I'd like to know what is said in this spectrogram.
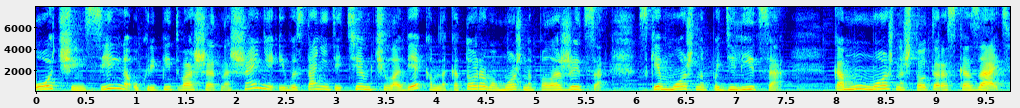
очень сильно укрепит ваши отношения, и вы станете тем человеком, на которого можно положиться, с кем можно поделиться, кому можно что-то рассказать.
